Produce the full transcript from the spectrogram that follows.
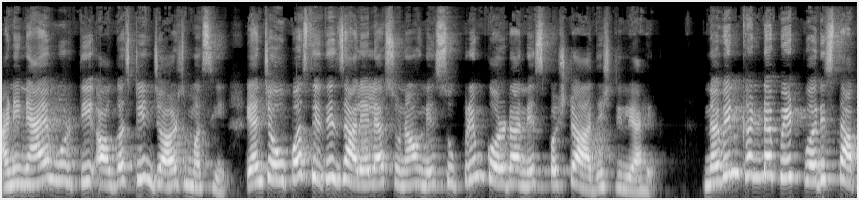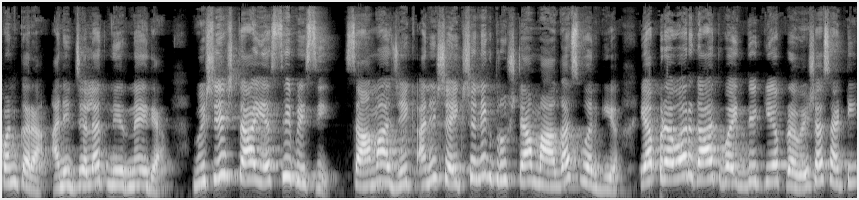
आणि न्यायमूर्ती ऑगस्टिन जॉर्ज मसी यांच्या उपस्थितीत झालेल्या सुनावणीत सुप्रीम कोर्टाने स्पष्ट आदेश दिले आहेत. नवीन खंडपीठ त्वरित स्थापन करा आणि जलद निर्णय द्या. विशेषतः एस सी बी सी सामाजिक आणि शैक्षणिक दृष्ट्या मागासवर्गीय या प्रवर्गात वैद्यकीय प्रवेशासाठी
